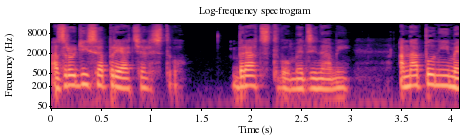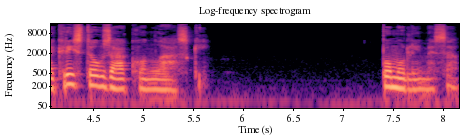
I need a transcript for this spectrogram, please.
a zrodí sa priateľstvo, bratstvo medzi nami a naplníme Kristov zákon lásky. Pomodlíme sa.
